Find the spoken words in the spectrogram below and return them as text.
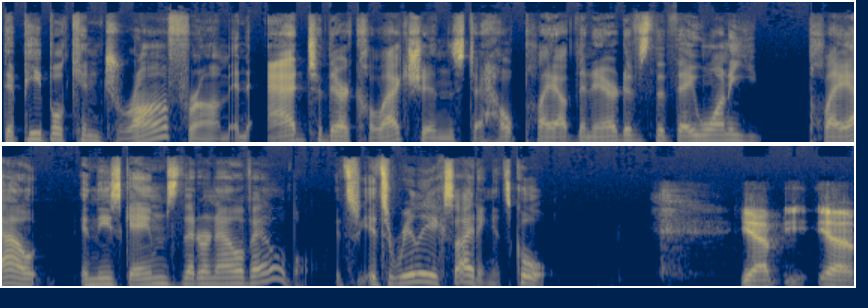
that people can draw from and add to their collections to help play out the narratives that they want to play out in these games that are now available. It's it's really exciting. It's cool. Yeah, yeah.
